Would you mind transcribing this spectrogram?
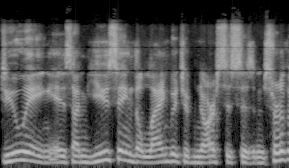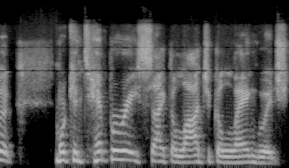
doing is I'm using the language of narcissism, sort of a more contemporary psychological language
